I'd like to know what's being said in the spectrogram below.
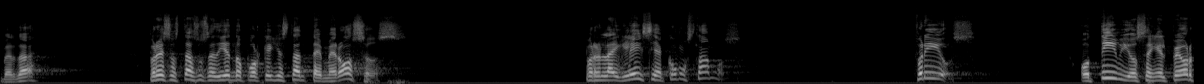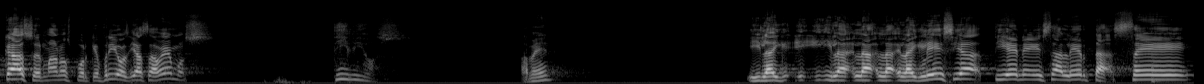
¿verdad? Pero eso está sucediendo porque ellos están temerosos. Pero en la iglesia, ¿cómo estamos? Fríos o tibios en el peor caso, hermanos, porque fríos ya sabemos. Tibios. Amén. Y, la, la, iglesia tiene esa alerta, sé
